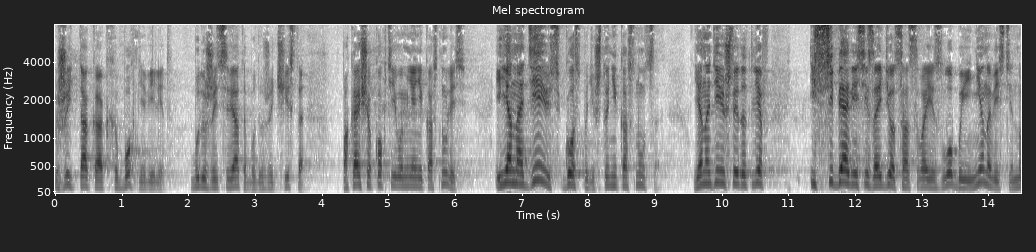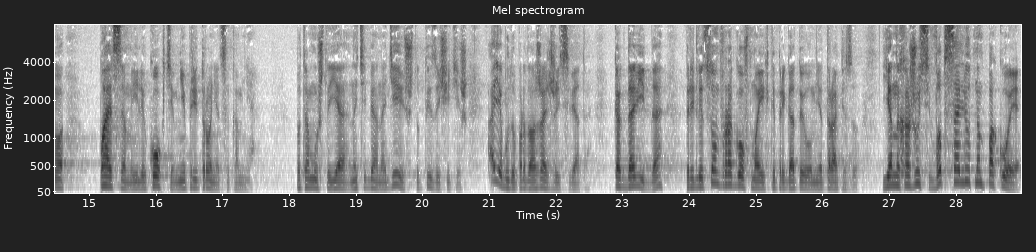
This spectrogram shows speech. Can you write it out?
жить так, как Бог мне велит. Буду жить свято, буду жить чисто. Пока еще когти его меня не коснулись. И я надеюсь, Господи, что не коснутся. Я надеюсь, что этот лев из себя весь изойдется от своей злобы и ненависти, но пальцем или когтем не притронется ко мне. Потому что я на тебя надеюсь, что ты защитишь, а я буду продолжать жить свято. Как Давид, да? Пред лицом врагов моих ты приготовил мне трапезу. Я нахожусь в абсолютном покое,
